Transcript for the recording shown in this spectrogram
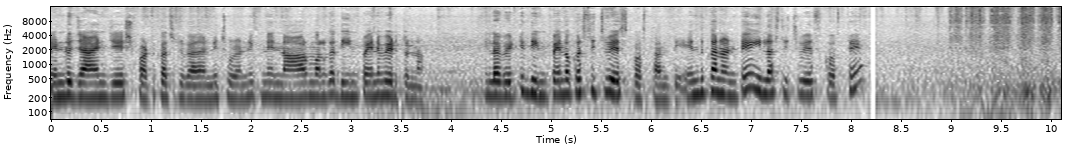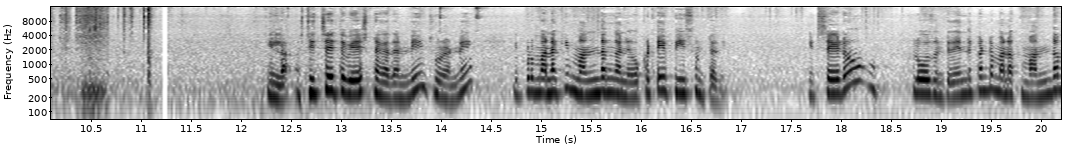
రెండు జాయింట్ చేసి పట్టుకొచ్చుడు కదండి. చూడండి ఇప్పుడు నేను నార్మల్గా దీనిపైన పెడుతున్నా. ఇలా పెట్టి దీనిపైన ఒక స్టిచ్ వేసుకొస్తా అంతే. ఎందుకనంటే ఇలా స్టిచ్ వేసుకొస్తే ఇలా స్టిచ్ అయితే వేసిన కదండి చూడండి. ఇప్పుడు మనకి మందంగానే ఒకటే పీస్ ఉంటుంది. ఇటు సైడు క్లోజ్ ఉంటుంది. ఎందుకంటే మనకు మందం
